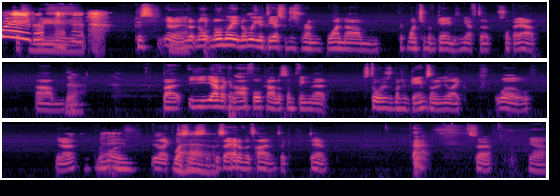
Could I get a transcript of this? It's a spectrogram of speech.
Wait That's a weird. minute. Because you know, Yeah. no, no, normally normally your DS would just run one um like one chip of games and you have to swap it out. Um, Yeah, But you, you have like an R4 card or something that stores a bunch of games on it and you're like, whoa. You know? Whoa. You're like, this is this is ahead of the time. It's like, damn. so, Yeah.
